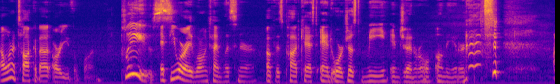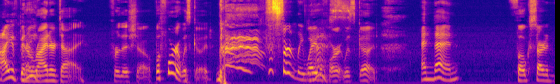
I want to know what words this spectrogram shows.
I want to talk about Are You the One? Please. If you are a longtime listener of this podcast and or just me in general on the internet, I have been a ride or die for this show before it was good. Certainly way Yes. before it was good. And then folks started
